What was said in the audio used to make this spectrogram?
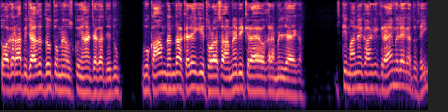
تو اگر آپ اجازت دو تو میں اس کو یہاں جگہ دے دوں۔ وہ کام دھندا کرے گی، تھوڑا سا ہمیں بھی کرایہ وغیرہ مل جائے گا۔ اس کی ماں نے کہا کہ کرایہ ملے گا تو صحیح۔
